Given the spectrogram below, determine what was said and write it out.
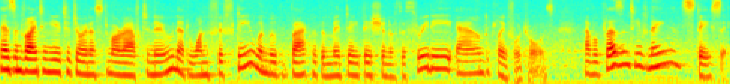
Here's inviting you to join us tomorrow afternoon at 1.50 when we'll be back with a midday edition of the 3D and Play 4 Draws. Have a pleasant evening. Stay safe.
